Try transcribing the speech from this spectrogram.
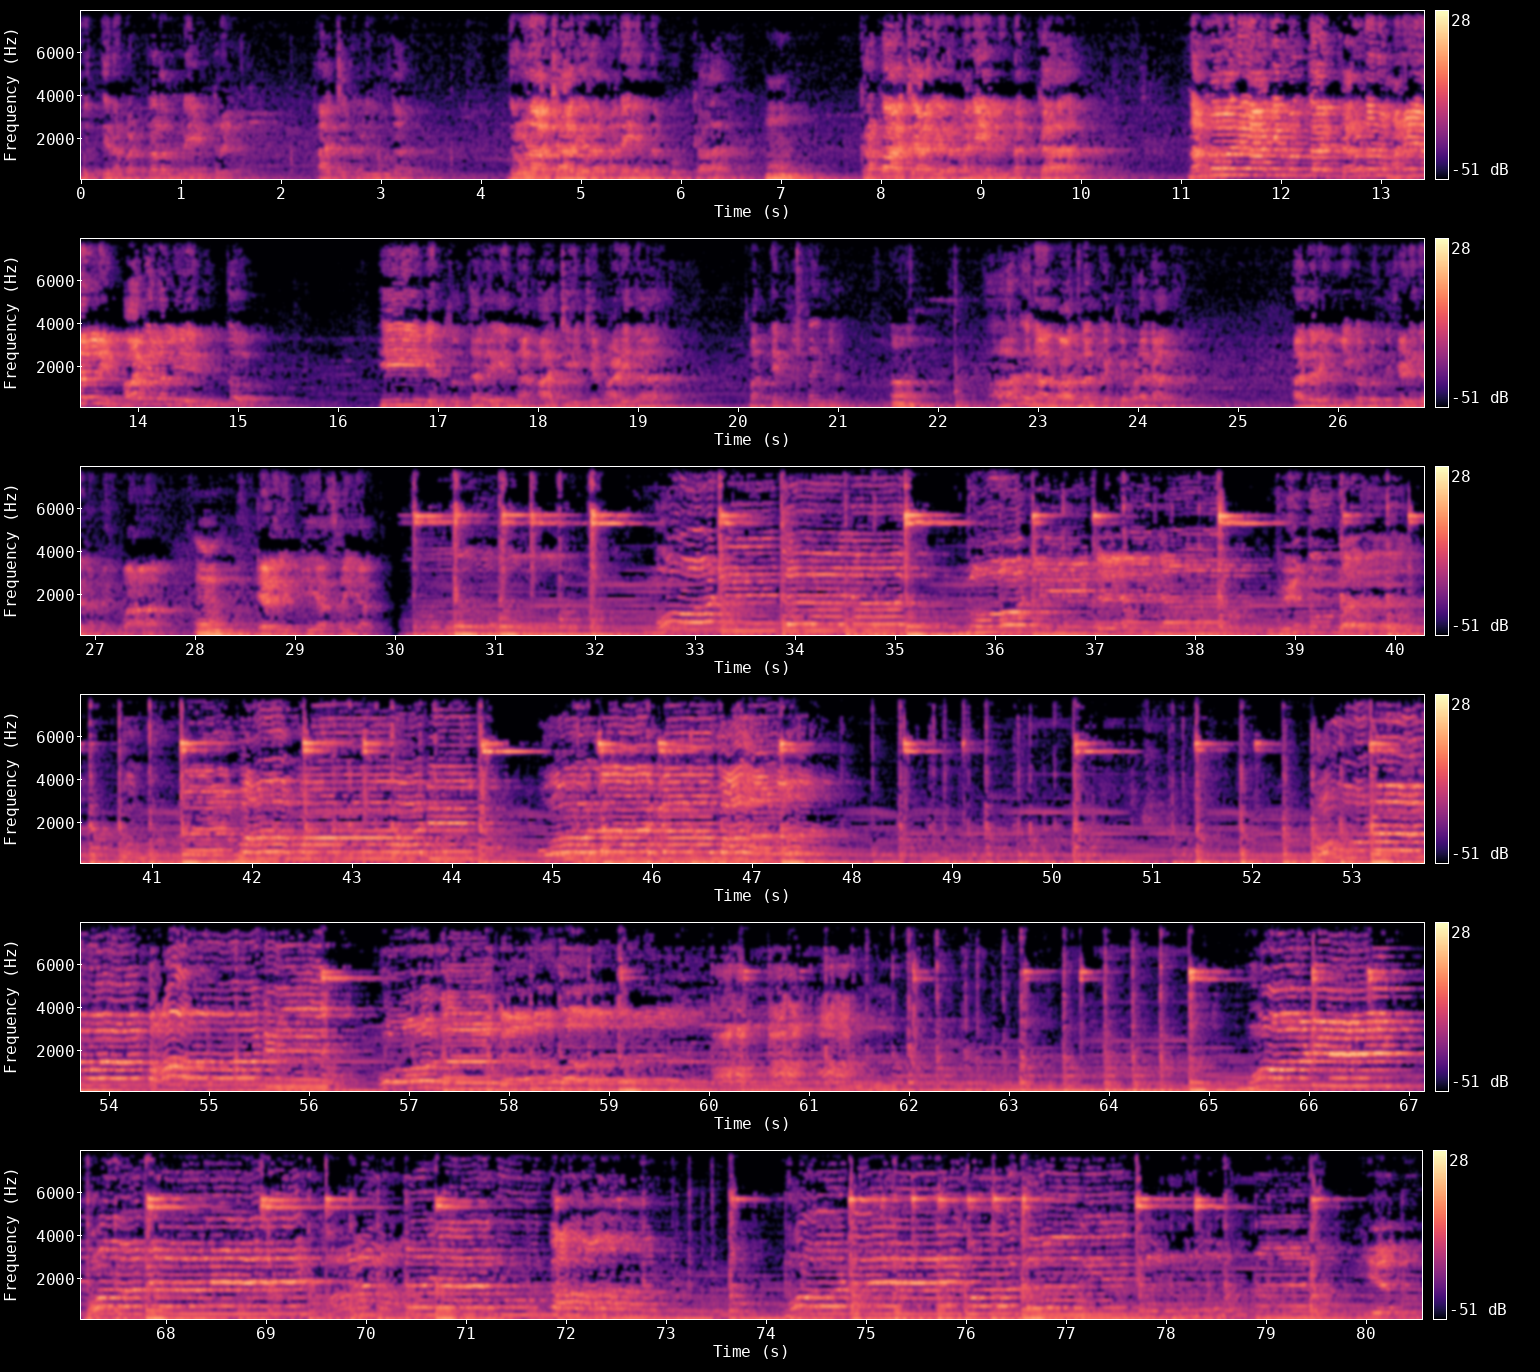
ಮುತ್ತಿನ ಬಟ್ಟಲನ್ನೇ ಇಟ್ಟರೆ ಆಚೆ ಕಳೆಯುವುದ? ದ್ರೋಣಾಚಾರ್ಯರ ಮನೆಯನ್ನ ಕೊಕ್ಕ? ಕೃಪಾಚಾರ್ಯರ ಮನೆಯಲ್ಲಿ ನಕ್ಕ? ನಮ್ಮವನೇ ಆಗಿರುವಂತಹ ಕರ್ಣನ ಮನೆಯಲ್ಲಿ ಬಾಗಿಲಲ್ಲಿಯೇ ನಿಂತು ಹೀಗೆಂತು ತಲೆಯನ್ನ ಆಚೆ ಈಚೆ ಮಾಡಿದ ಮತ್ತೆ ಕೃಷ್ಣ ಇಲ್ಲ. ಆಗ ನಾನು ಆತಂಕಕ್ಕೆ ಒಳಗಾದೆ. ಆದರೆ ಈಗ ಬಂದು ಹೇಳಿದನಲ್ಲಲ್ವಾ ಹೇಳಲಿಕ್ಕೆ ಅಸಹ್ಯ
